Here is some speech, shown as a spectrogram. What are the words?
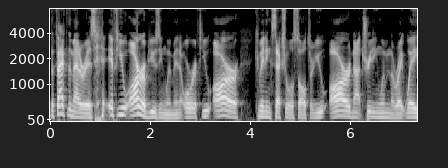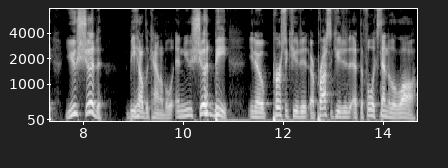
the fact of the matter is, if you are abusing women or if you are committing sexual assault or you are not treating women the right way, you should be held accountable and you should be, you know, persecuted or prosecuted at the full extent of the law.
